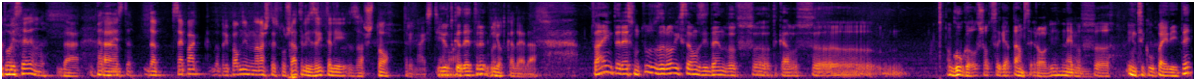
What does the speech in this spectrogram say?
107 е. Да. 15-та. А, да, все пак да припомним на нашите слушатели и зрители защо 13 И откъде тръгва? И откъде, да. Това е интересното. Зарових се онзи ден в, така, в Google, защото сега там се рови, не в енциклопедиите.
